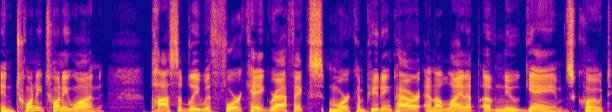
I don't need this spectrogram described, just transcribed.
in 2021, possibly with 4K graphics, more computing power, and a lineup of new games. Quote,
